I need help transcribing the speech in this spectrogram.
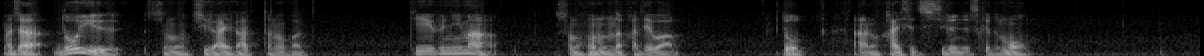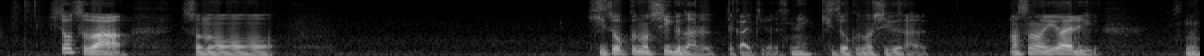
まあ、じゃあどういうその違いがあったのかっていうふうにまあその本の中ではどうあの解説してるんですけども一つはその貴族のシグナルって書いてるんですね貴族のシグナル。まあ、そのいわゆるその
